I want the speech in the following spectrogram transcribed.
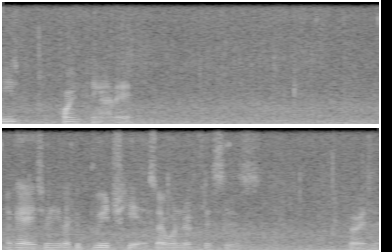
He's pointing at it. Okay, so we need like a bridge here, so I wonder if this is... Where is it?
